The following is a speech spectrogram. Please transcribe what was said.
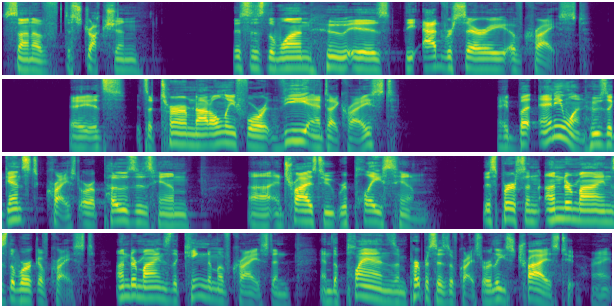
son of destruction. This is the one who is the adversary of Christ. Okay, it's, it's a term not only for the Antichrist, okay, but anyone who's against Christ or opposes him uh, and tries to replace him. This person undermines the work of Christ, undermines the kingdom of Christ and, and the plans and purposes of Christ, or at least tries to, right?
